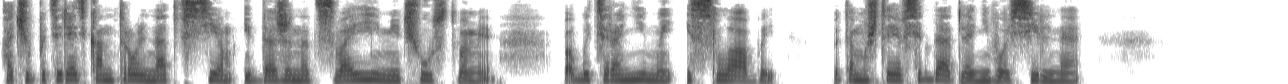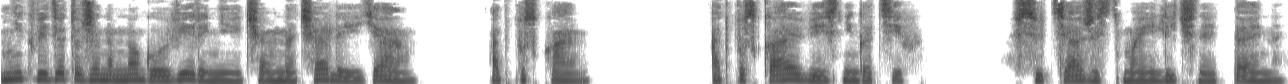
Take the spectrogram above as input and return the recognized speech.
Хочу потерять контроль над всем и даже над своими чувствами. Побыть ранимой и слабой, потому что я всегда для него сильная. Ник ведет уже намного увереннее, чем в начале, и я отпускаю. Отпускаю весь негатив, всю тяжесть моей личной тайны.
